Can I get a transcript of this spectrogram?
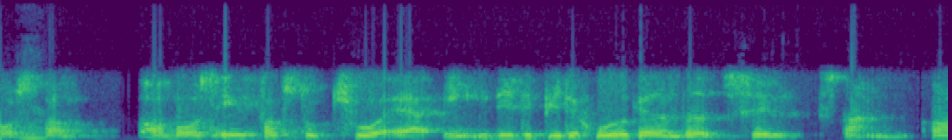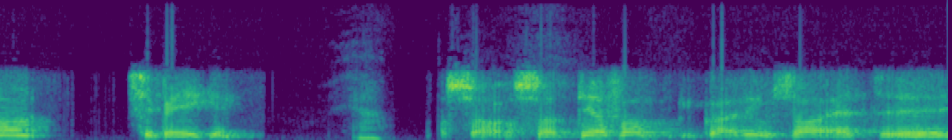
vores, og, og vores infrastruktur er en lille bitte hovedgade ned til stranden og tilbage igen. Ja. Så, så derfor gør det jo så, at, øh,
